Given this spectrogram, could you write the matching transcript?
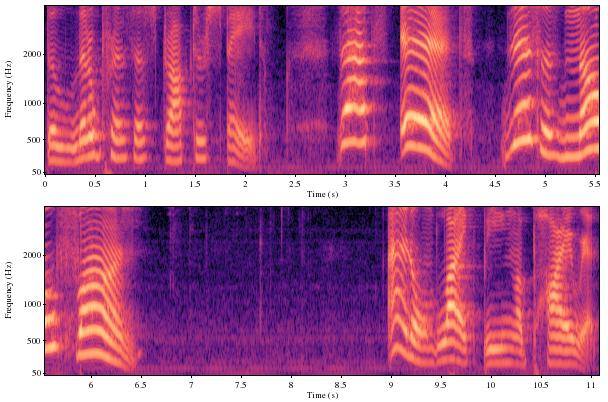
The little princess dropped her spade. That's it! This is no fun! I don't like being a pirate,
